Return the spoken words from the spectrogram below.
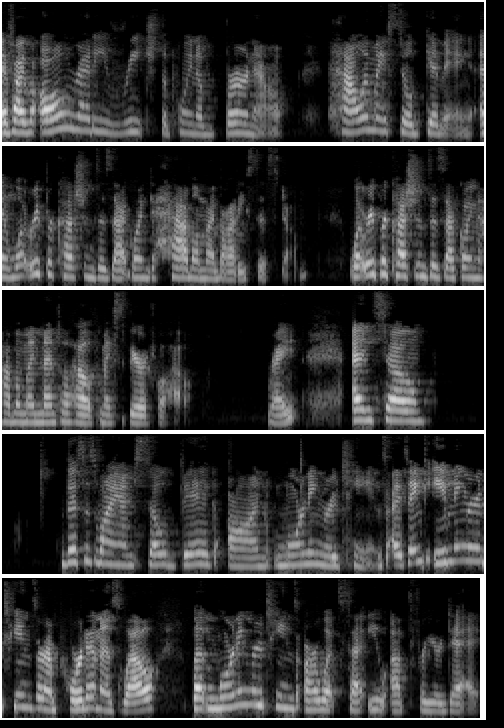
if i've already reached the point of burnout how am i still giving? And what repercussions is that going to have on my body system what repercussions is that going to have on my mental health, my spiritual health? Right. And so, this is why I'm so big on morning routines. I think evening routines are important as well, but morning routines are what set you up for your day.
